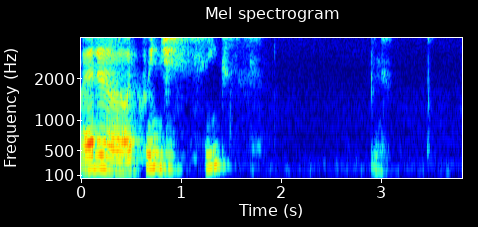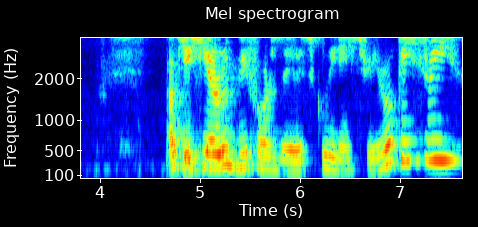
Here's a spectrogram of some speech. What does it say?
I don't know, like queen g6? Okay, here rook before the queen h3, rook h3.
